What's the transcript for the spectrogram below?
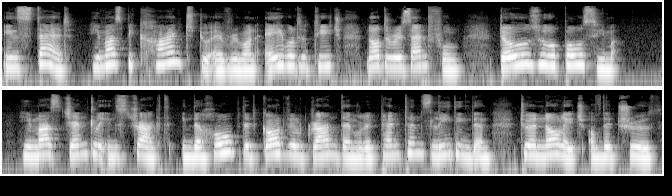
Instead, he must be kind to everyone, able to teach, not resentful. Those who oppose him he must gently instruct, in the hope that God will grant them repentance, leading them to a knowledge of the truth,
